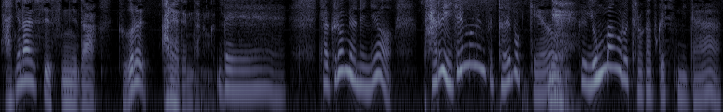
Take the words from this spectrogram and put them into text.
확인할 수 있습니다. 그거를 알아야 된다는 거죠. 네. 자, 그러면은요. 바로 이 질문부터 해볼게요. 네. 그 욕망으로 들어가 보겠습니다.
